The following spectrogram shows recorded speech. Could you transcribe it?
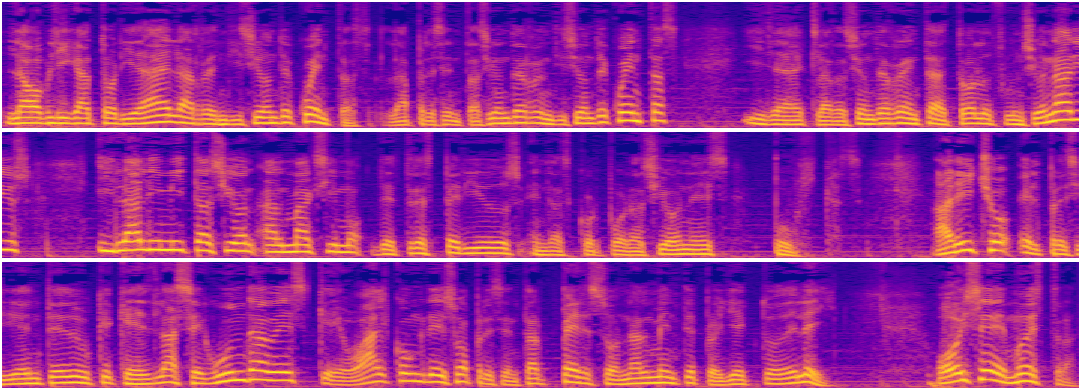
la obligatoriedad de la rendición de cuentas, la presentación de rendición de cuentas y la declaración de renta de todos los funcionarios y la limitación al máximo de tres periodos en las corporaciones públicas. Ha dicho el presidente Duque que es la segunda vez que va al Congreso a presentar personalmente proyecto de ley. Hoy se demuestra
